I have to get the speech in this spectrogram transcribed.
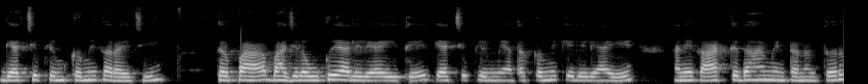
गॅसची फ्लेम कमी करायची. तर पहा भाजीला उकळी आलेली आहे इथे. गॅसची फ्लेम मी आता कमी केलेली आहे. आणि एक आठ ते दहा मिनिटानंतर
